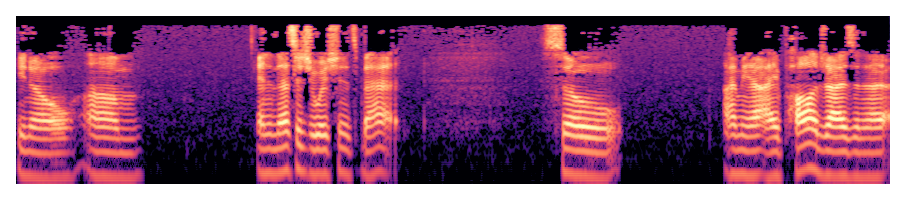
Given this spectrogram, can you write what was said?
you know. Um, and in that situation, it's bad. So, I mean, I apologized and I,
